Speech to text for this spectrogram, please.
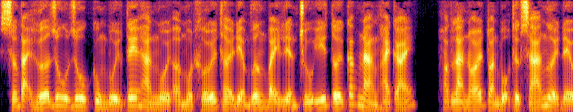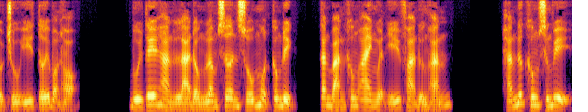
Sớm tại hứa du du cùng bùi tê hàn ngồi ở một khối thời điểm vương bảy liền chú ý tới các nàng hai cái, hoặc là nói toàn bộ thực xá người đều chú ý tới bọn họ. Bùi tê hàn là đồng lâm sơn số một công địch, căn bản không ai nguyện ý phản ứng hắn. Hắn đức không xứng vị,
